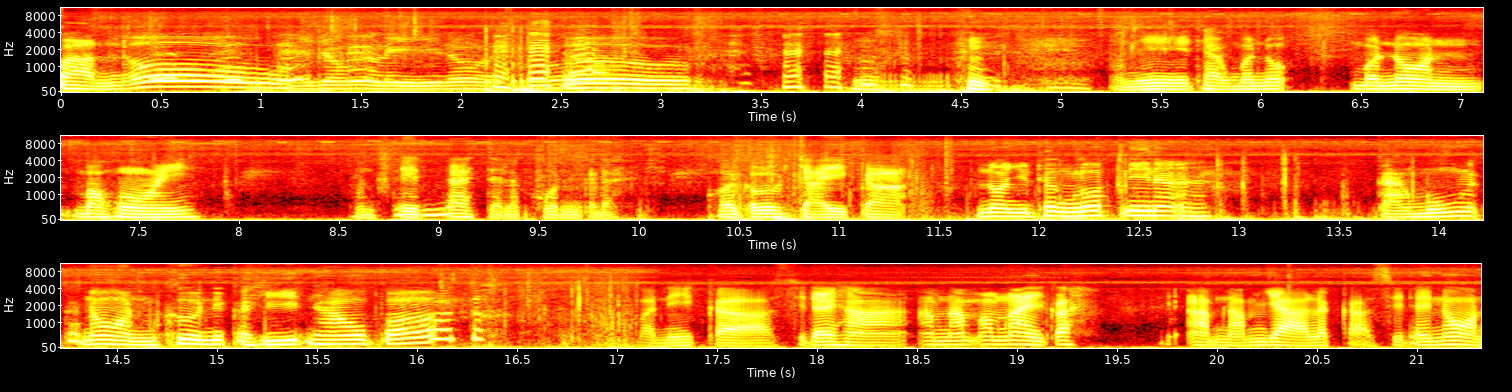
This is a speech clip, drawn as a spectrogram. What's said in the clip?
ฝัน โอ้ไอ้โยงกะลีด้วยเอออันนี้ทางบานบานอนบาหอย มันเต้นได้แต่ละคนก็ได้คอยกำลังใจกะ นอนอยู่เทิงรถนี่นะกลางมุ้งแล้วก็นอนเมื่อคืนนี่ก็ฮีทเฮาป๊อดวันนี้กะสิได้หาอาบน้ำอาบในก็อาบน้ำยาแล้วกะสิได้นอน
